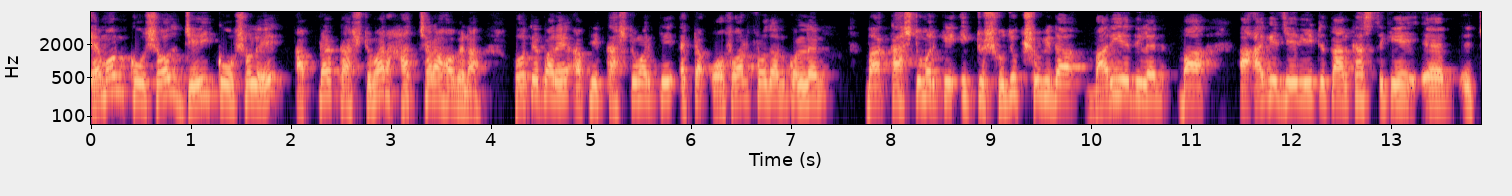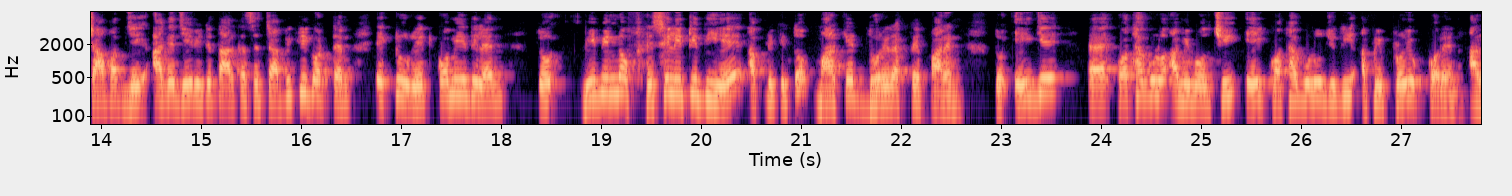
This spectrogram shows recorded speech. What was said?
এমন কৌশল যেই কৌশলে আপনার কাস্টমার হাতছাড়া হবে না। হতে পারে আপনি কাস্টমারকে একটা অফার প্রদান করলেন বা কাস্টমারকে একটু সুযোগ সুবিধা বাড়িয়ে দিলেন বা আগে যে রেটে তার কাছ থেকে চা যে, আগে যে রেটে তার কাছে চা বিক্রি করতেন, একটু রেট কমিয়ে দিলেন, তো বিভিন্ন ফেসিলিটি দিয়ে আপনি কিন্তু মার্কেট ধরে রাখতে পারেন। তো এই যে কথাগুলো আমি বলছি, এই কথাগুলো যদি আপনি প্রয়োগ করেন আর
